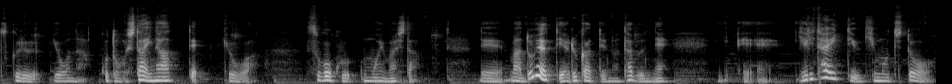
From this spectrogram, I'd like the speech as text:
作るようなことをしたいなって今日はすごく思いました。で、まあ、どうやってやるかっていうのは多分ね、えー、やりたいっていう気持ちと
